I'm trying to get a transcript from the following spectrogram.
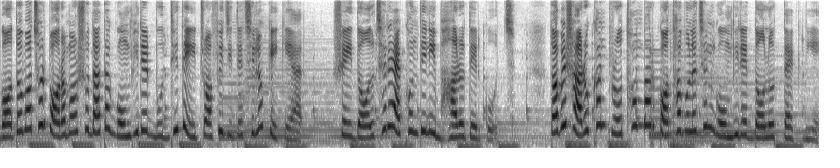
গত বছর পরামর্শদাতা গম্ভীরের বুদ্ধিতেই ট্রফি জিতেছিল কেকেআর। সেই দল ছেড়ে এখন তিনি ভারতের কোচ। তবে শাহরুখ খান প্রথমবার কথা বলেছেন গম্ভীরের দলত্যাগ নিয়ে।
